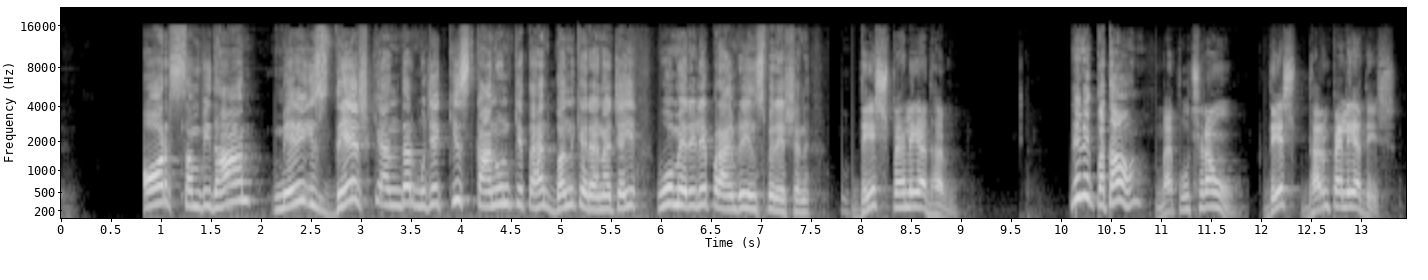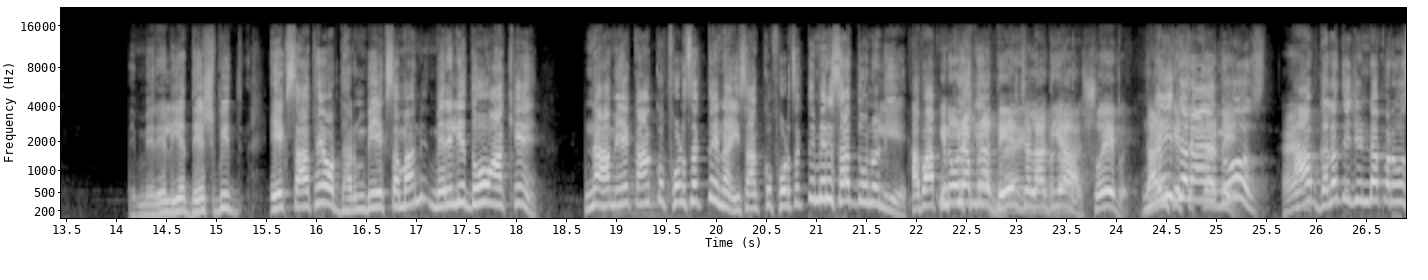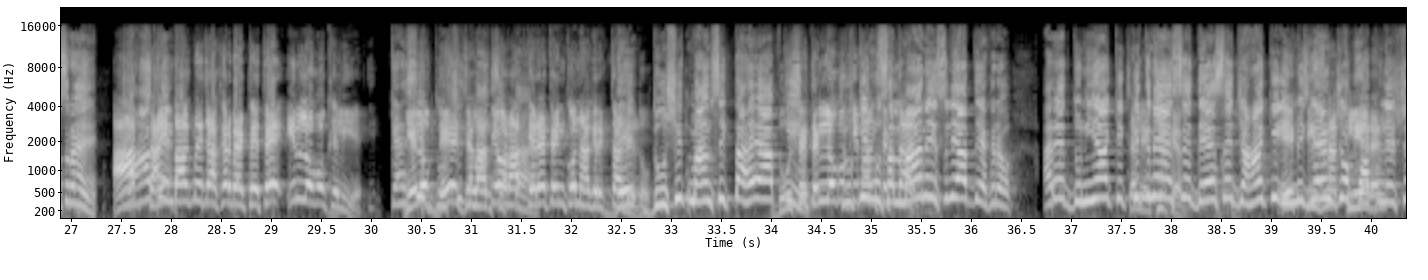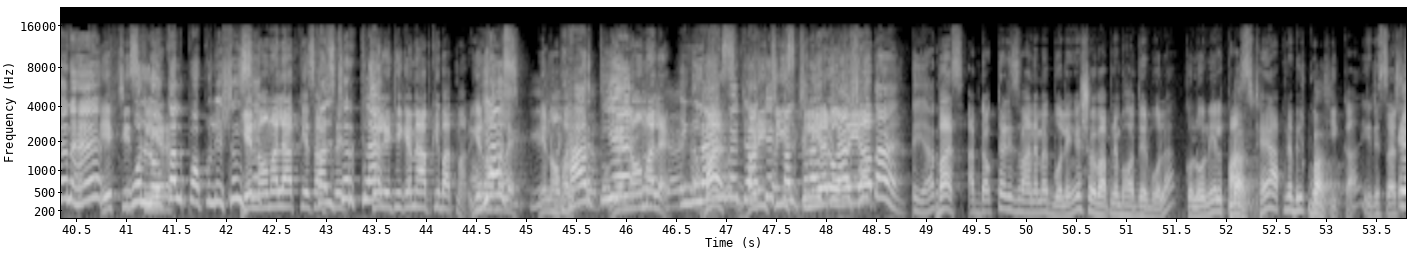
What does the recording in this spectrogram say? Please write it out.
और संविधान मेरे इस देश के अंदर मुझे किस कानून के तहत बंद के रहना चाहिए वो मेरे लिए प्राइमरी इंस्पिरेशन है। देश पहले या धर्म? नहीं नहीं बताओ मैं पूछ रहा हूँ देश धर्म पहले या देश? मेरे लिए देश भी एक साथ है और धर्म भी एक समान है। मेरे लिए दो आँखें हैं। ना हम एक आँख को फोड़ सकते हैं ना इस आँख को फोड़ सकते हैं मेरे साथ दोनों लिए। अब आप इन्होंने अपना देश जला दिया शोएब नहीं जलाया दोस्त। आप गलत एजेंडा परोस रहे हैं। आप शाहीन बाग में जाकर बैठे थे इन लोगों के लिए। ये लोग देश दूषित जला दिया और आप कह रहे थे इनको नागरिकता दे दे- दो। दूषित मानसिकता है आपकी। दूषित इन लोगों की क्योंकि मुसलमान है। इसलिए आप देख रहे हो। अरे दुनिया के कितने ऐसे देश है जहाँ की इमिग्रेंट जो है। पॉपुलेशन है वो लोकल पॉपुलेशन ये नॉर्मल है आपके हिसाब कल्चर क्लैश ठीक है मैं आपकी बात मानू। ये नॉर्मल है। ये नॉर्मल भारतीय नॉर्मल है। इंग्लैंड में जाके हो clash होता है। बस अब डॉक्टर रिजवान अहमद बोलेंगे। शोएब आपने बहुत देर बोला। कॉलोनियल पास्ट है। आपने बिल्कुल ठीक कहा। रिसर्च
